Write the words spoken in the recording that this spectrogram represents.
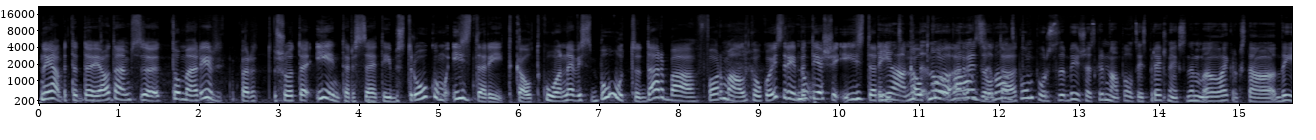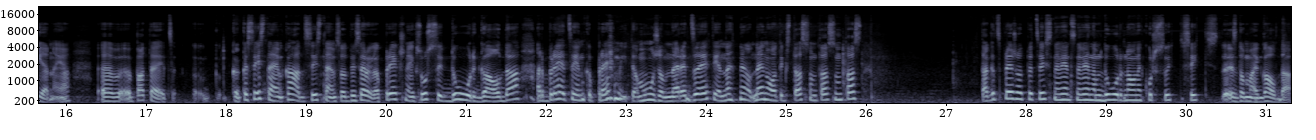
Nu jā, bet tad jautājums tomēr ir par šo te ieinteresētības trūkumu izdarīt kaut ko, nevis būt darbā formāli kaut ko izdarīt, nu, bet tieši izdarīt jā, nu, kaut nu, ko valds, ar rezultātu. Valds Pumpurs, bijušais krimināla policijas priekšnieks, laikrakstā Diena, ja, pateica, ka, ka sistēma, kāda sistēmas vēl bija sargāk. Priekšnieks uzsit dūri galdā ar brēcienu, ka prēmiju tam mūžam neredzēt, ja ne, ne, nenotiks tas un tas un tas. Tagad, spriežot pēc visu, neviens nevienam dūri nav nekur sitis, es domāju, galdā.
